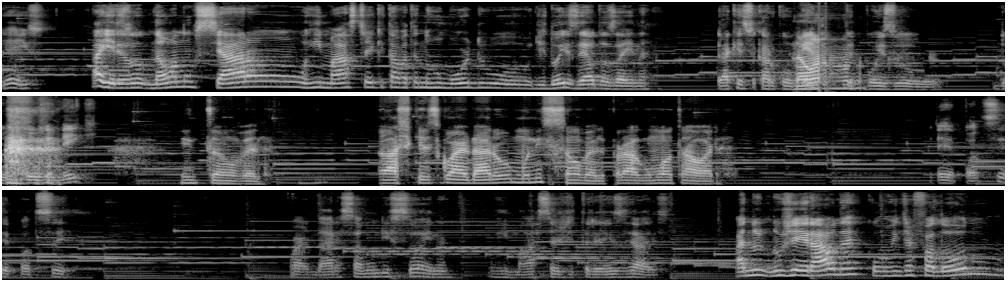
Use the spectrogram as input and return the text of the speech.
E é isso. Aí, ah, eles não anunciaram o remaster que tava tendo rumor do, de dois Zeldas aí, né? Será que eles ficaram com medo não, depois do, do, do remake? então, velho. Eu acho que eles guardaram munição, velho, pra alguma outra hora. É, pode ser, pode ser. Guardaram essa munição aí, né? O remaster de 300 reais. Mas no, no, geral, né? Como a gente já falou, não,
